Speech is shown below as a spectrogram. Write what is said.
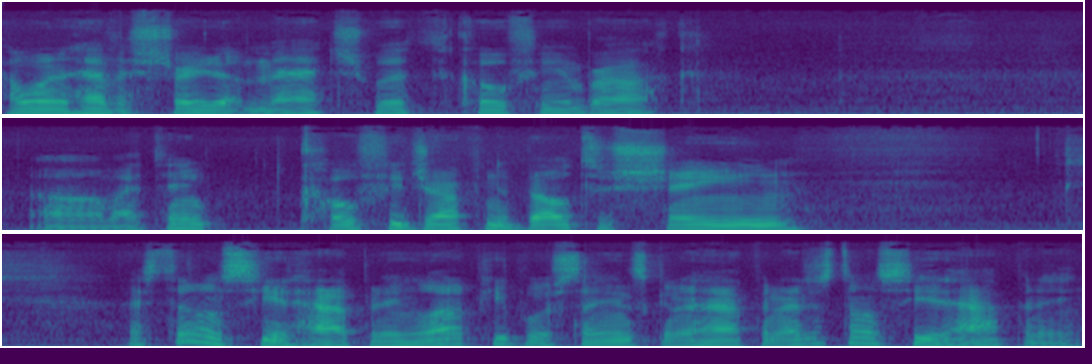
I wouldn't have a straight up match with Kofi and Brock. Um, I think Kofi dropping the belt to Shane. I still don't see it happening. A lot of people are saying it's going to happen. I just don't see it happening.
